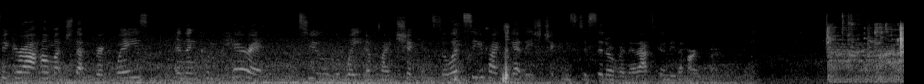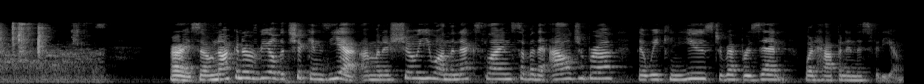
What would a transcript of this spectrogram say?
figure out how much that brick weighs, and then compare it to the weight of my chickens. So let's see if I can get these chickens to sit over there. That's going to be the hard part. All right, so I'm not going to reveal the chickens yet. I'm going to show you on the next line some of the algebra that we can use to represent what happened in this video.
